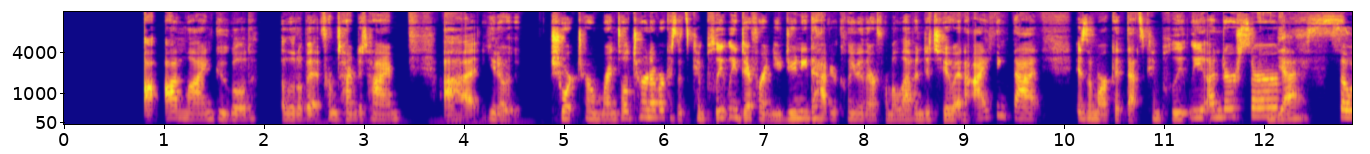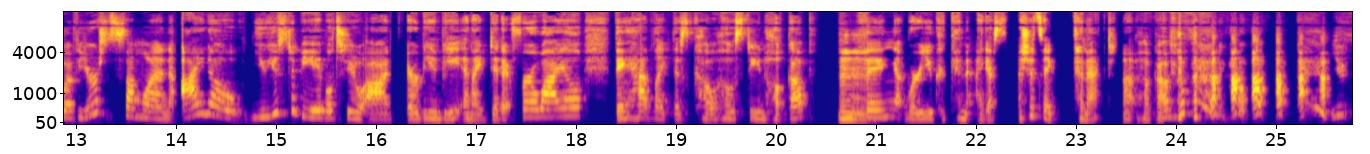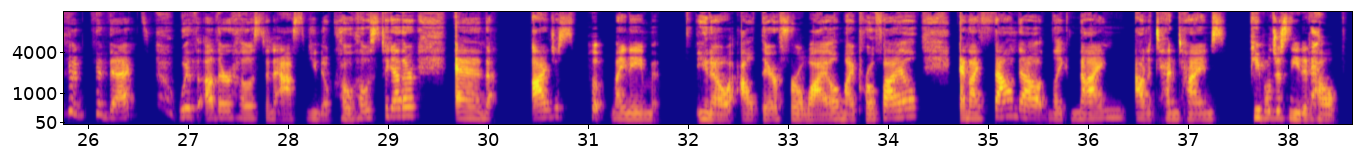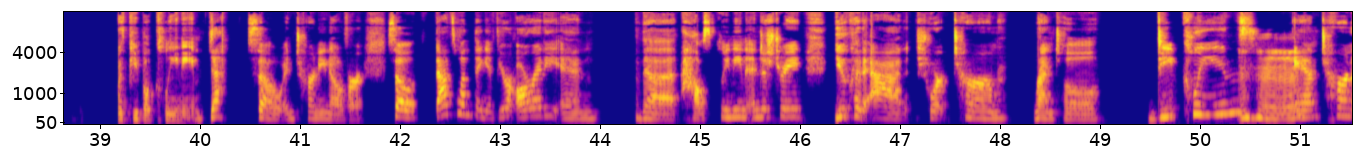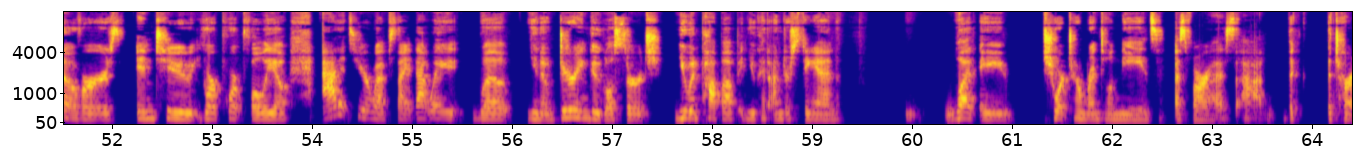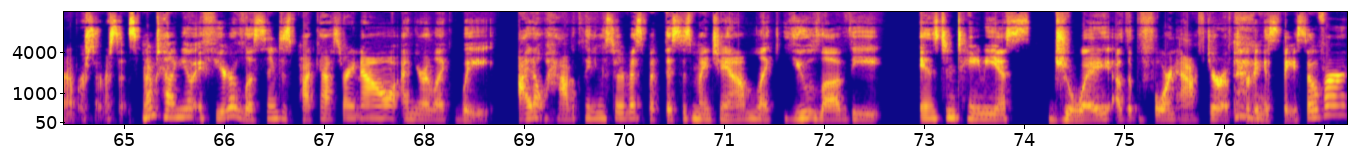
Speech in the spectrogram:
uh, online, Googled a little bit from time to time, uh, you know, short term rental turnover because it's completely different. You do need to have your cleaner there from 11 to 2. And I think that is a market that's completely underserved. Yes. So if you're someone, I know you used to be able to on Airbnb, and I did it for a while. They had like this co hosting hookup Mm. thing where you could connect, I guess I should say connect, not hook up. you could connect with other hosts and ask, you know, co host together. And I just put my name, you know, out there for a while, my profile. And I found out like nine out of 10 times people just needed help with people cleaning. Yeah. So, and turning over. So that's one thing. If you're already in the house cleaning industry, you could add short term rental deep cleans Mhm. and turnovers into your portfolio add it to your website that way well you know during google search you would pop up and you could understand what a short-term rental needs as far as um, the, the turnover services And I'm telling you, if you're listening to this podcast right now and you're like, wait, I don't have a cleaning service, but this is my jam, like you love the instantaneous joy of the before and after of turning a space over,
